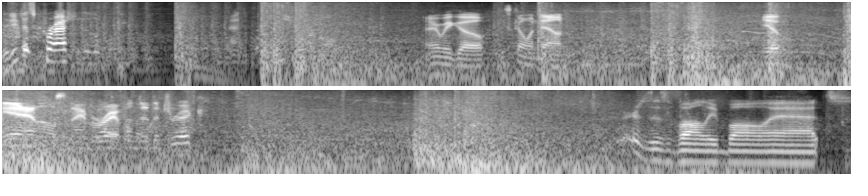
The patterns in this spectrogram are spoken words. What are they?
Did he just crash into the? There we go. He's going down. Yep. Yeah, little sniper rifle did the trick. Where's this volleyball at?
